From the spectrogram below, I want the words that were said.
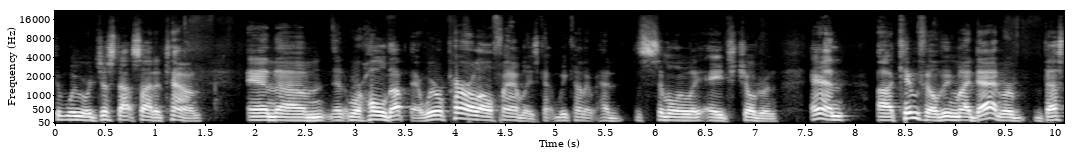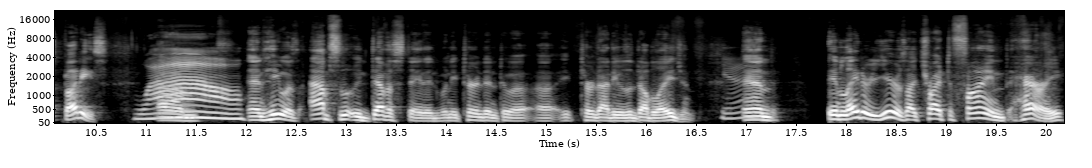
We were just outside of town. And, um, and we're holed up there. We were parallel families. We kind of had similarly aged children. And uh, Kim Philby and my dad were best buddies. wow. And he was absolutely devastated when he turned into a. Uh, it turned out he was a double agent. Yeah. And in later years, I tried to find Harry,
